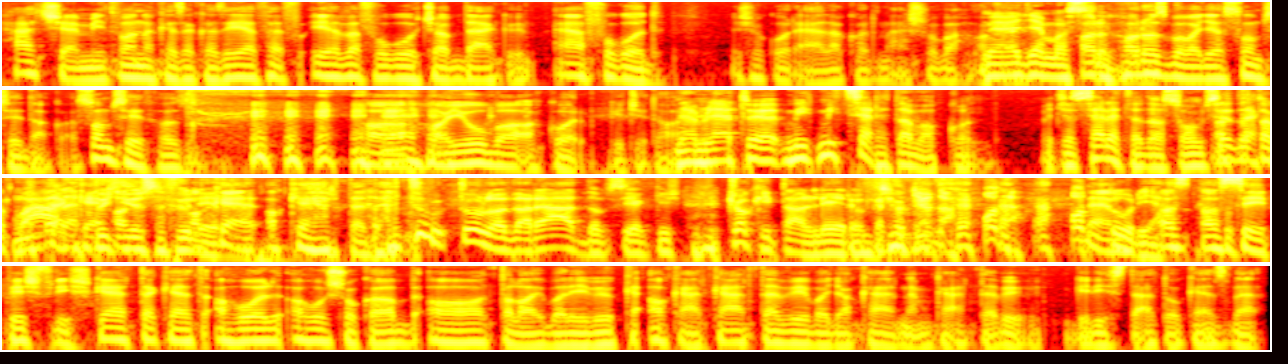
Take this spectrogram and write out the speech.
hát semmit, vannak ezek az élve, élvefogó csapdák, elfogod, és akkor elakad máshova. Ne egyem a ha, ha rosszba vagy a szomszéddal, akkor a szomszédhoz. Ha, ha jóba, akkor kicsit arra. Nem lehet, hogy mit, mit szeret a vakon? Hogyha szereted a szomszédot, akkor már belefütyülsz a fülébe. a, ker, a kertedet. Túl- Túl oda rádobsz ilyen kis csokitallérokat. Oda, oda, ott Nem, túrják. az, az szép és friss kerteket, ahol, ahol sok a, a talajban lévő, ká- akár kártevő, vagy akár nem kártevő gilisztától kezdve.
